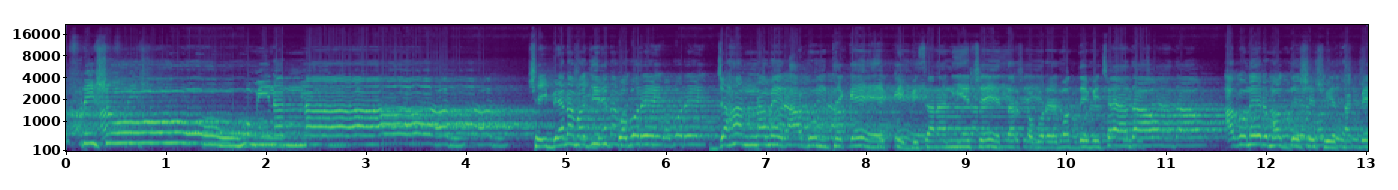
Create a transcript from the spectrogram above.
আফরিশু মিনান নার। সেই বেনামাজির কবরে জাহান নামের আগুন থেকে একটি বিছানা নিয়ে এসে তার কবরের মধ্যে বিছায়া দাও। আগুনের মধ্যে সে শুয়ে থাকবে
